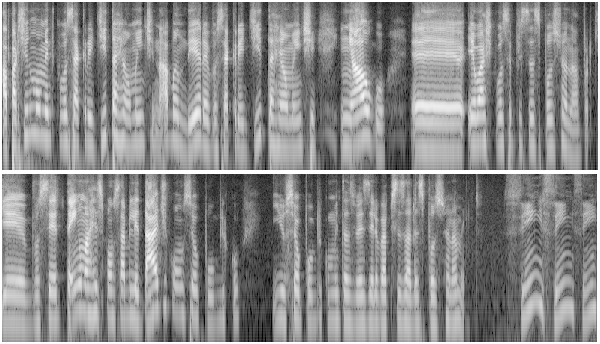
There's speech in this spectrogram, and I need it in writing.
a partir do momento que você acredita realmente na bandeira e você acredita realmente em algo, é, eu acho que você precisa se posicionar, porque você tem uma responsabilidade com o seu público e o seu público muitas vezes ele vai precisar desse posicionamento. Sim, sim, sim.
